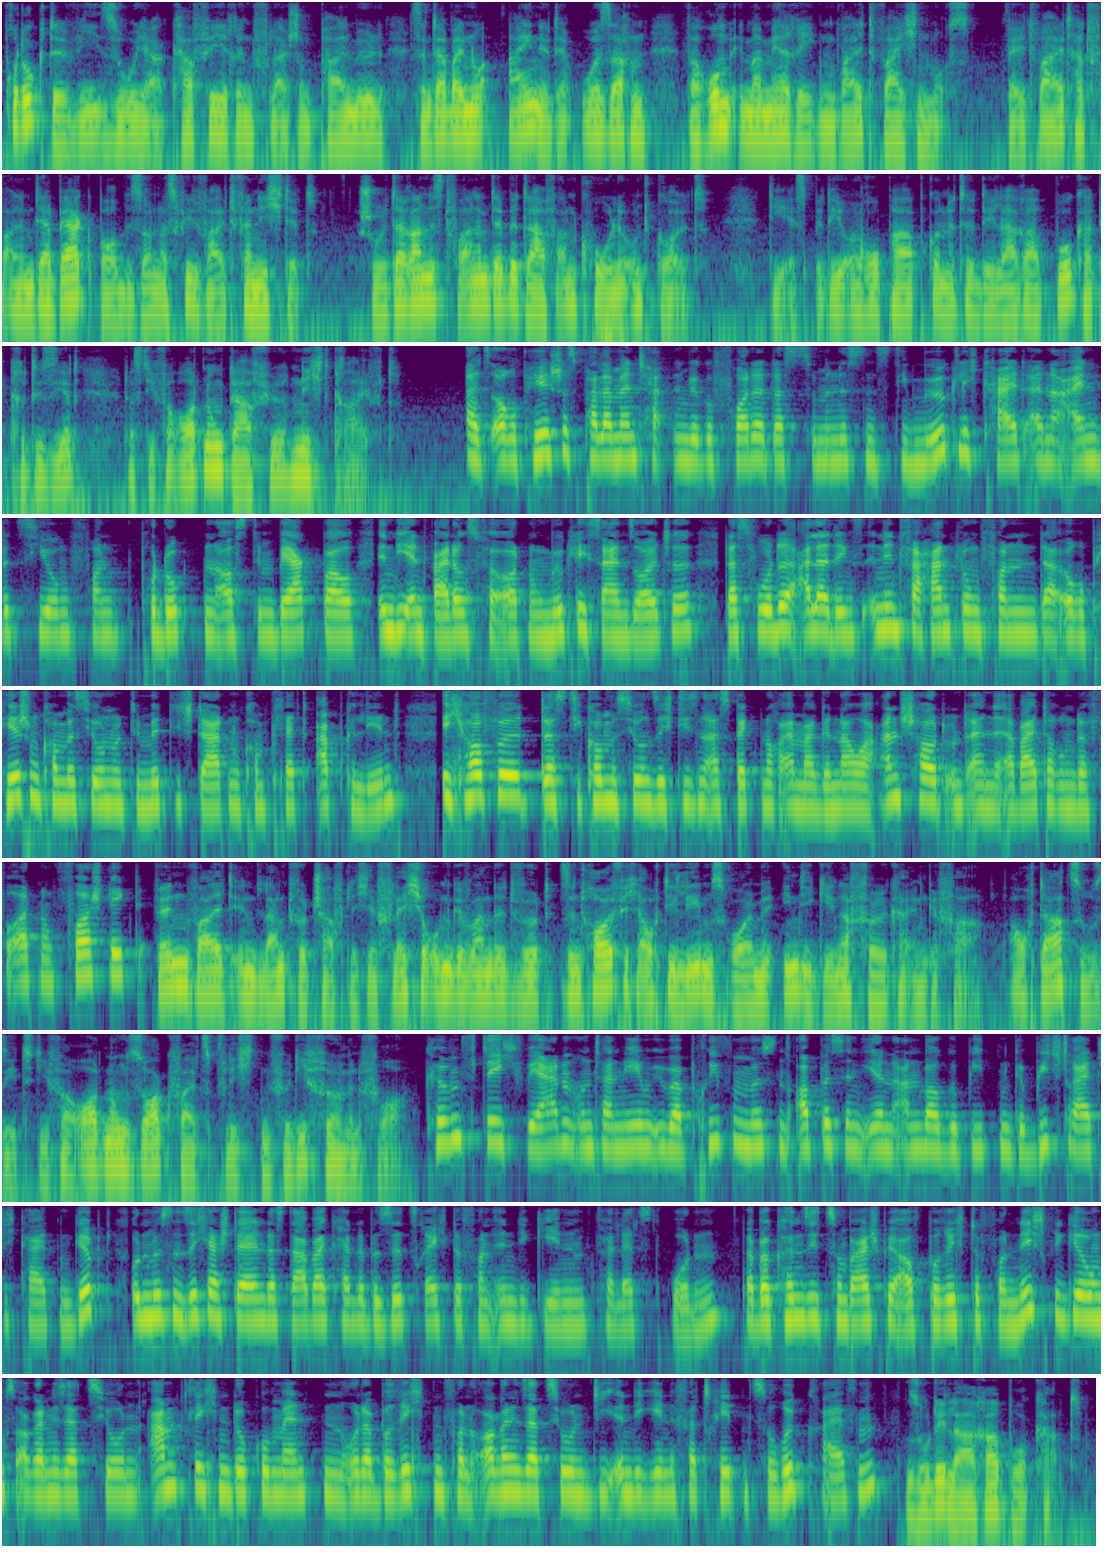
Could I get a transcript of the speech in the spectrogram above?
Produkte wie Soja, Kaffee, Rindfleisch und Palmöl sind dabei nur eine der Ursachen, warum immer mehr Regenwald weichen muss. Weltweit hat vor allem der Bergbau besonders viel Wald vernichtet. Schuld daran ist vor allem der Bedarf an Kohle und Gold. Die SPD-Europaabgeordnete Delara Burkhardt kritisiert, dass die Verordnung dafür nicht greift. Als Europäisches Parlament hatten wir gefordert, dass zumindest die Möglichkeit einer Einbeziehung von Produkten aus dem Bergbau in die Entweidungsverordnung möglich sein sollte. Das wurde allerdings in den Verhandlungen von der Europäischen Kommission und den Mitgliedstaaten komplett abgelehnt. Ich hoffe, dass die Kommission sich diesen Aspekt noch einmal genauer anschaut und eine Erweiterung der Verordnung vorschlägt. Wenn Wald in landwirtschaftliche Fläche umgewandelt wird, sind häufig auch die Lebensräume indigener Völker in Gefahr. Auch dazu sieht die Verordnung Sorgfaltspflichten für die Firmen vor. Künftig werden Unternehmen überprüfen müssen, ob es in ihren Anbaugebieten Gebietsstreitigkeiten gibt und müssen sicherstellen, dass dabei keine Besitzrechte von Indigenen verletzt wurden. Dabei können sie zum Beispiel auf Berichte von Nichtregierungsorganisationen, amtlichen Dokumenten oder Berichten von Organisationen, die Indigene vertreten, zurückgreifen. So Delara Burkhardt.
